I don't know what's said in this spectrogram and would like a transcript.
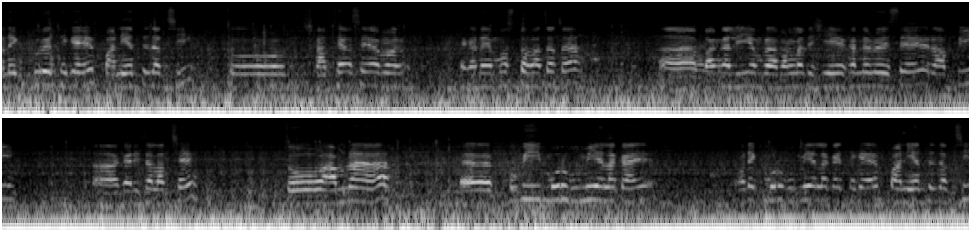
অনেক দূরে থেকে পানি আনতে যাচ্ছি। তো, সাথে আছে আমার এখানে মোস্তফা চাচা বাঙালি। আমরা বাংলাদেশি। এখানে রয়েছে রাব্বি গাড়ি চালাচ্ছে। তো, আমরা খুবই মরুভূমি এলাকায় অনেক মরুভূমি এলাকায় থেকে পানি আনতে যাচ্ছি।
